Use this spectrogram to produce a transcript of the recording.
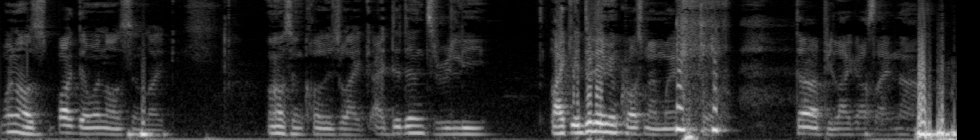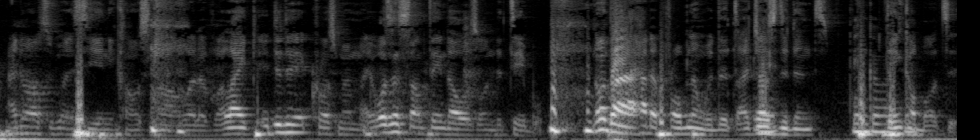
when I was back then, when I was in like, when I was in college, like I didn't really, like it didn't even cross my mind at all. Therapy, like I was like, nah, I don't have to go and see any counselor or whatever. Like it didn't cross my mind. It wasn't something that was on the table. Not that I had a problem with it. I just didn't think about think it. about it.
